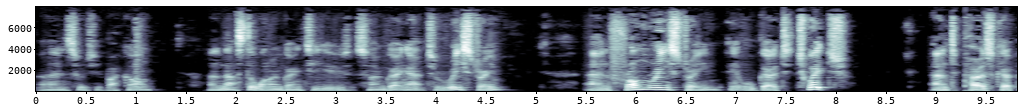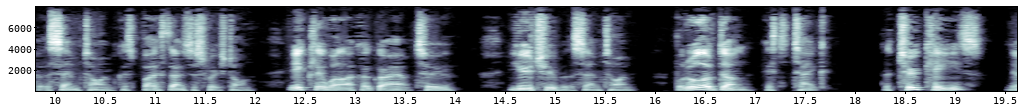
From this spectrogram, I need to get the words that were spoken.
and switch it back on and that's the one I'm going to use. So I'm going out to Restream and from Restream it will go to Twitch and to Periscope at the same time because both those are switched on. Equally well I could go out to YouTube at the same time. But all I've done is to take the two keys, the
